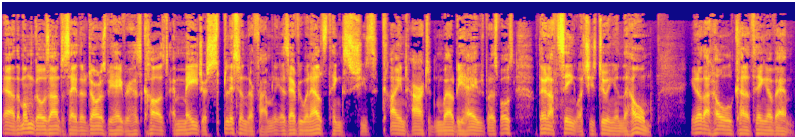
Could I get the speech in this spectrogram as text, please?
Now, the mum goes on to say that daughter's behaviour has caused a major split in their family, as everyone else thinks she's kind hearted and well behaved, but I suppose they're not seeing what she's doing in the home. You know, that whole kind of thing of um,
